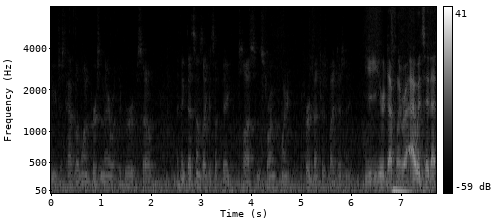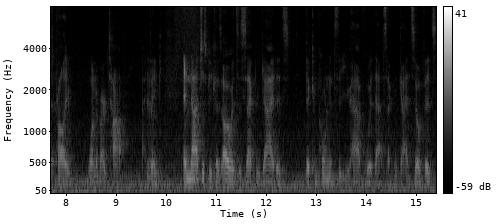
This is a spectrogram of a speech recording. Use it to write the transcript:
you just have the one person there with the group. So I think that sounds like it's a big plus and strong point for Adventures by Disney. You're definitely right. I would say that's probably one of our top, I Yeah. think. And not just because, oh, it's a second guide, it's the components that you have with that second guide. So if it's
